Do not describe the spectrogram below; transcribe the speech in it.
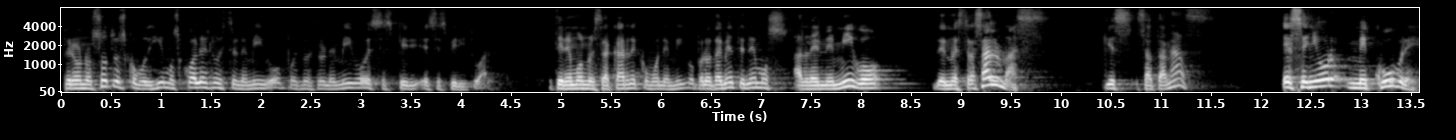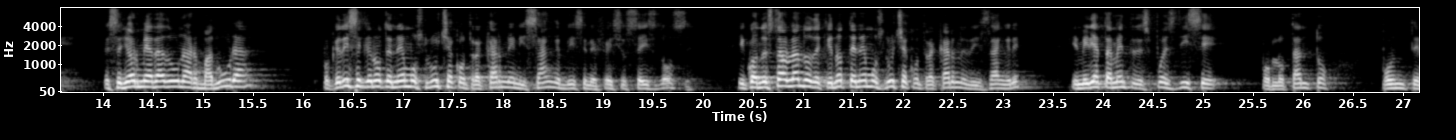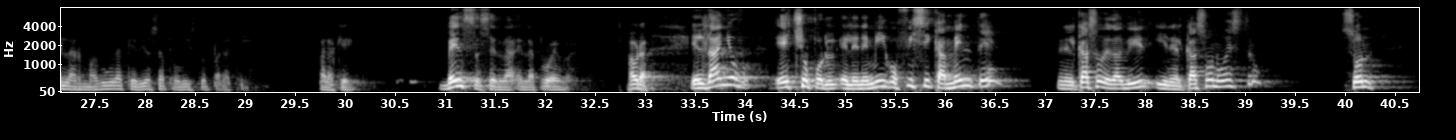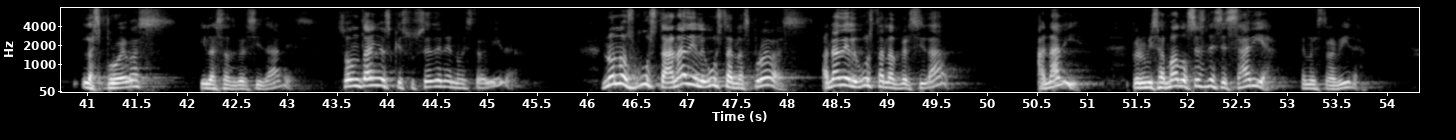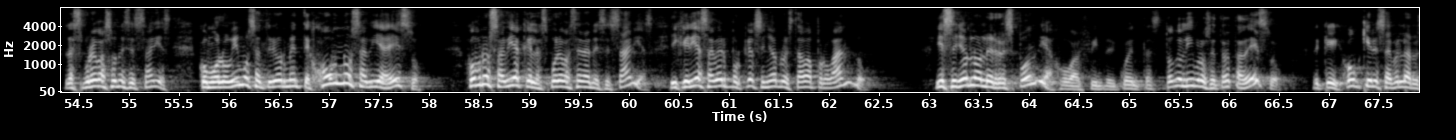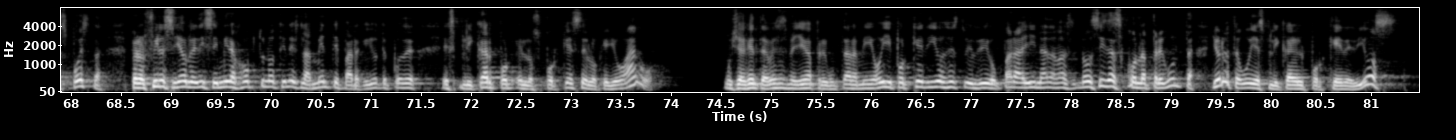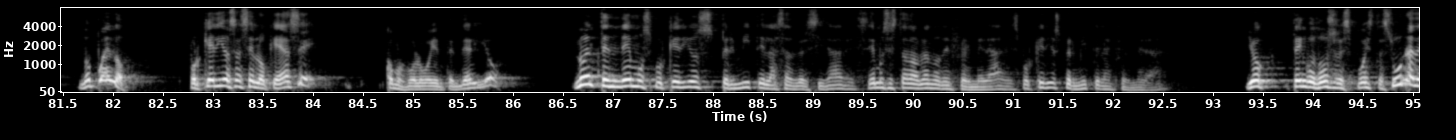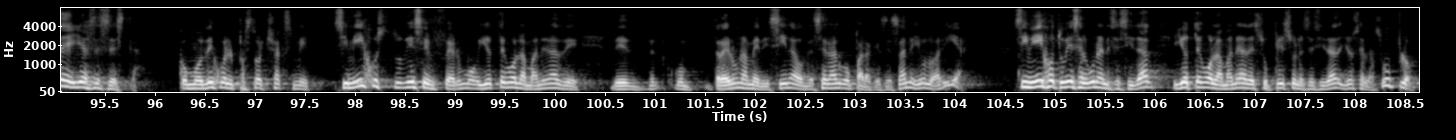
pero nosotros, como dijimos, ¿cuál es nuestro enemigo? Pues nuestro enemigo es, es espiritual. Tenemos nuestra carne como enemigo, pero también tenemos al enemigo de nuestras almas, que es Satanás. El Señor me cubre El Señor me ha dado una armadura, porque dice que no tenemos lucha contra carne ni sangre, dice en Efesios 6:12. Y cuando está hablando de que no tenemos lucha contra carne ni sangre, inmediatamente después dice, por lo tanto, ponte la armadura que Dios ha provisto para ti, para que venzas en la, en la prueba. Ahora, el daño hecho por el enemigo físicamente, en el caso de David y en el caso nuestro, son las pruebas y las adversidades. Son daños que suceden en nuestra vida. No nos gusta, a nadie le gustan las pruebas, a nadie le gusta la adversidad, a nadie. Pero mis amados, es necesaria en nuestra vida. Las pruebas son necesarias. Como lo vimos anteriormente, Job no sabía eso. Job no sabía que las pruebas eran necesarias y quería saber por qué el Señor lo estaba probando. Y el Señor no le responde a Job al fin de cuentas. Todo el libro se trata de eso, de que Job quiere saber la respuesta. Pero al fin el Señor le dice, mira Job, tú no tienes la mente para que yo te pueda explicar por, los porqués de lo que yo hago. Mucha gente a veces me llega a preguntar a mí, oye, ¿por qué Dios esto? Y le digo, para ahí nada más, no sigas con la pregunta. Yo no te voy a explicar el porqué de Dios. No puedo. ¿Por qué Dios hace lo que hace? ¿Cómo lo voy a entender yo? No entendemos por qué Dios permite las adversidades. Hemos estado hablando de enfermedades. ¿Por qué Dios permite la enfermedad? Yo tengo dos respuestas. Una de ellas es esta. Como dijo el pastor Chuck Smith, si mi hijo estuviese enfermo y yo tengo la manera de, traer una medicina o de hacer algo para que se sane, yo lo haría. Si mi hijo tuviese alguna necesidad y yo tengo la manera de suplir su necesidad, yo se la suplo.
